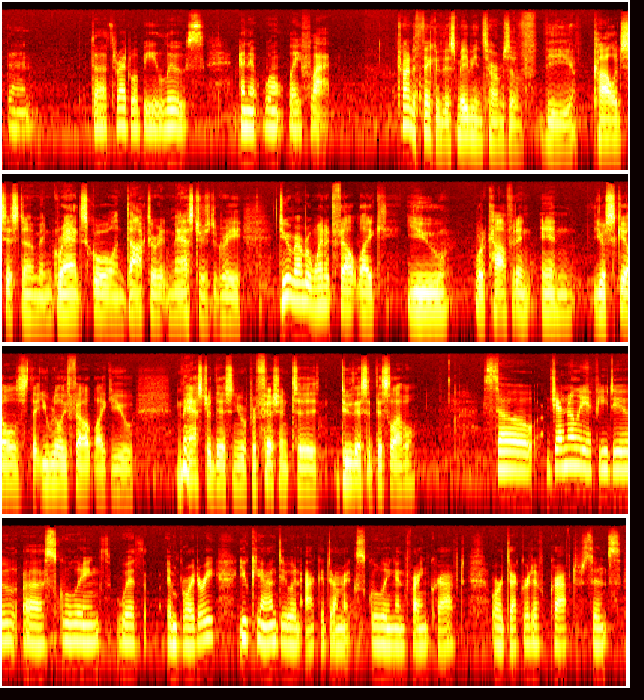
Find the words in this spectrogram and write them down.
then the thread will be loose and it won't lay flat. I'm trying to think of this maybe in terms of the college system and grad school and doctorate and master's degree. Do you remember when it felt like you were confident in your skills, that you really felt like you mastered this and you were proficient to do this at this level? So, generally, if you do uh, schooling with embroidery, you can do an academic schooling in fine craft or decorative craft since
